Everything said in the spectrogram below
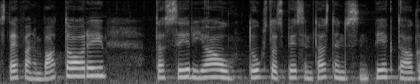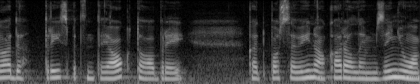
Stefana Batorija. Tas ir jau 1585. gada 13. oktobrī, kad Posevino karalim ziņo,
